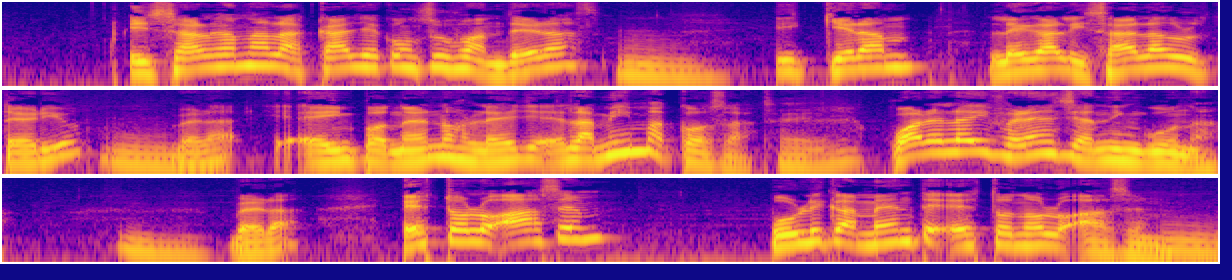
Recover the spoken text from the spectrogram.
y salgan a la calle con sus banderas. Mm. y quieran legalizar el adulterio, ¿verdad? E imponernos leyes, es la misma cosa. ¿Cuál es la diferencia? Ninguna, ¿verdad? Esto lo hacen públicamente, esto no lo hacen.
